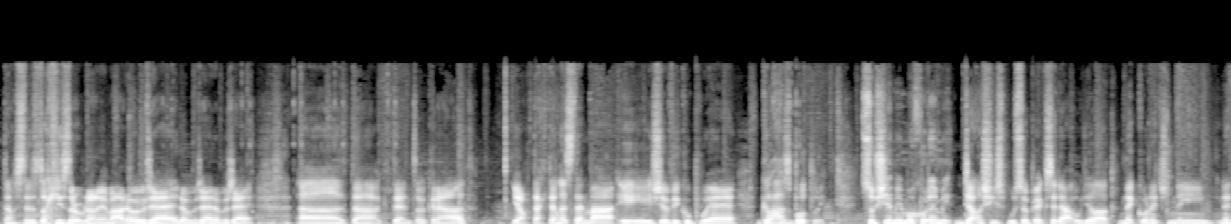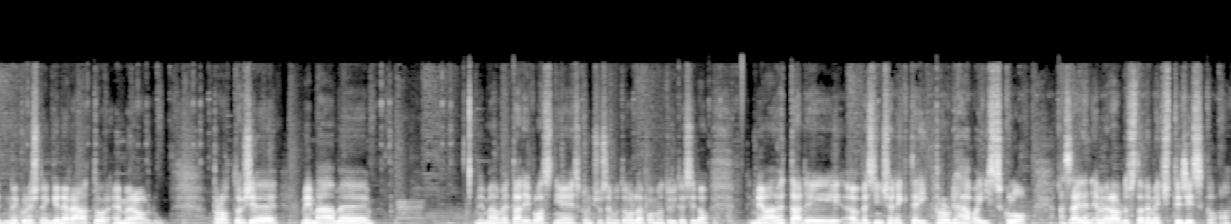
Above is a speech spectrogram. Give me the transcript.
tam se to taky zrovna nemá, dobře, dobře, dobře. Uh, tak, tentokrát. Jo, tak tenhle ten má i, že vykupuje glass botly. Což je mimochodem další způsob, jak se dá udělat nekonečný, ne, nekonečný generátor emeraldů. Protože my máme my máme tady vlastně, skončil jsem u tohohle, pamatujte si to, my máme tady eh, vesničany, který prodávají sklo. A za jeden emerald dostaneme čtyři skla,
